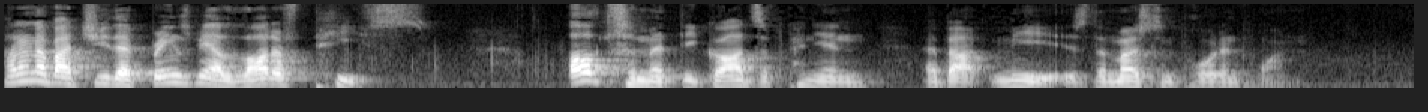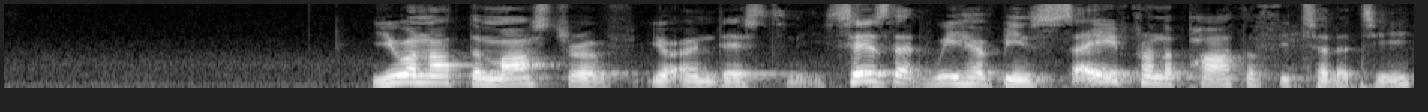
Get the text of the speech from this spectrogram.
I don't know about you, that brings me a lot of peace. Ultimately, God's opinion about me is the most important one. You are not the master of your own destiny. It says that we have been saved from the path of futility,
